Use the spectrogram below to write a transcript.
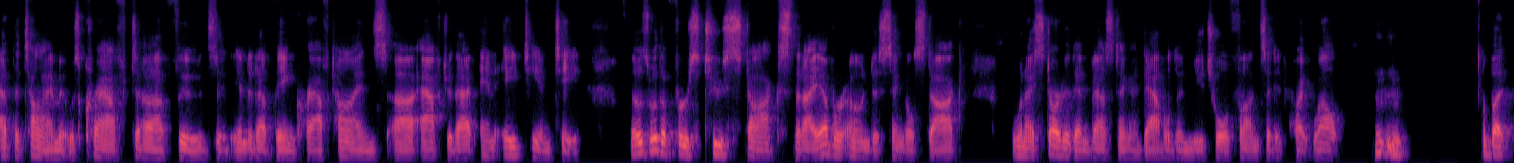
at the time, it was Kraft uh, Foods. It ended up being Kraft Heinz uh, after that, and AT&T. Those were the first two stocks that I ever owned a single stock. When I started investing, I dabbled in mutual funds. I did quite well. but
